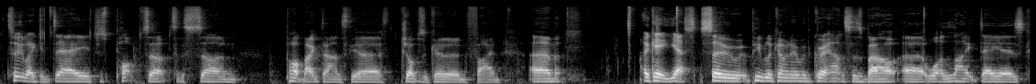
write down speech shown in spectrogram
It took like a day, just popped up to the sun, popped back down to the earth. Jobs are good and fine. Um, okay, yes. So people are coming in with great answers about uh, what a light day is.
